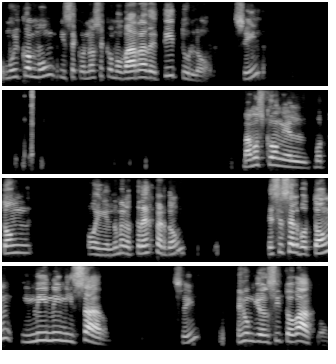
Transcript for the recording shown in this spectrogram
muy común y se conoce como barra de título, ¿sí? Vamos con el botón, o en el número 3, perdón. Ese es el botón minimizar, ¿sí? Es un guioncito bajo.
